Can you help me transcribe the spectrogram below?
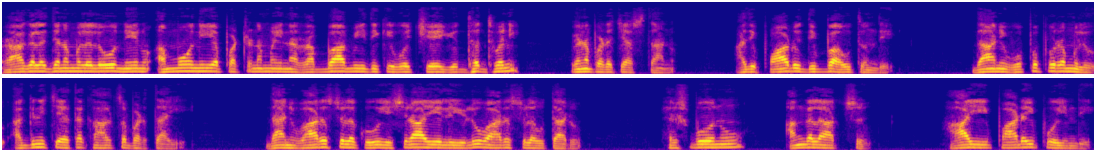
రాగల జనములలో నేను అమ్మోనీయ పట్టణమైన రబ్బా మీదికి వచ్చే యుద్ధధ్వని వినపడచేస్తాను. అది పాడు దిబ్బ అవుతుంది. దాని ఉపపురములు అగ్నిచేత కాల్చబడతాయి. దాని వారసులకు ఇస్రాయేలీయులు వారసులవుతారు. హెష్బోను అంగలార్చు. హాయి పాడైపోయింది.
